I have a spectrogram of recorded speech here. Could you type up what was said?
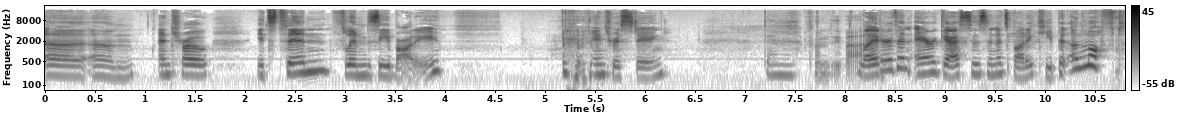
uh, um, intro. It's thin, flimsy body. Interesting. damn flimsy body. Lighter than air gases in its body keep it aloft.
